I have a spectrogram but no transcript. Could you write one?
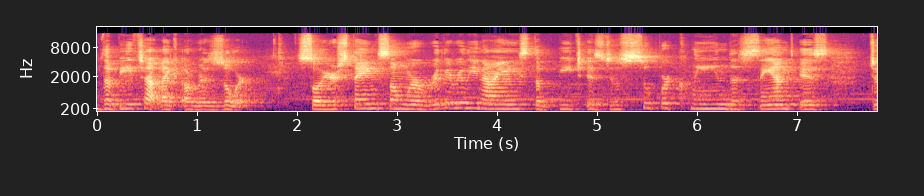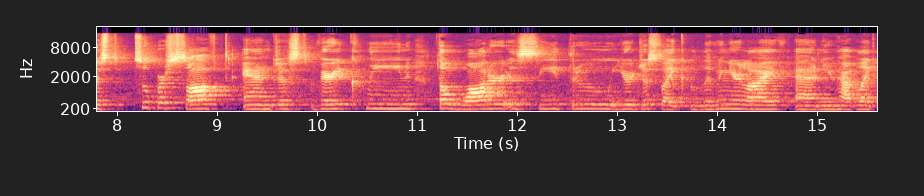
the beach at like a resort. So you're staying somewhere really, really nice. The beach is just super clean. The sand is just super soft and just very clean. The water is see-through. You're just like living your life and you have like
